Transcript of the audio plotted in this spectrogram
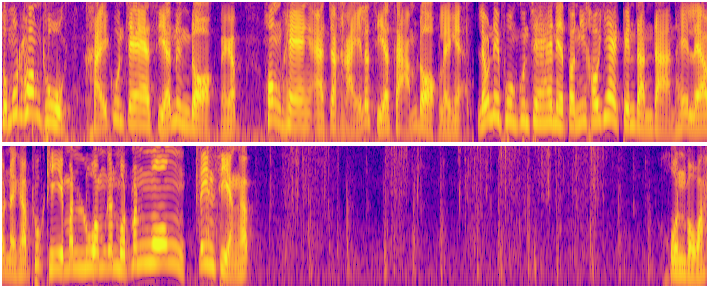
สมมุติห้องถูกไขกุญแจเสีย 1 ดอกนะครับห้องแพงอาจจะไขแล้วเสีย 3 ดอกอะไรเงี้ย แล้วในพวงกุญแจเนี่ยตอนนี้เขาแยกเป็นด่านๆให้แล้วนะครับ ทุกทีมันรวมกันหมดมันงงได้ยินเสียงครับ คนบอกวะ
